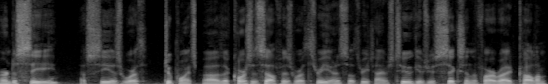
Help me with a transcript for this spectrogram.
earned a C. A C is worth two points. Uh, the course itself is worth three units, so three times two gives you six in the far right column.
